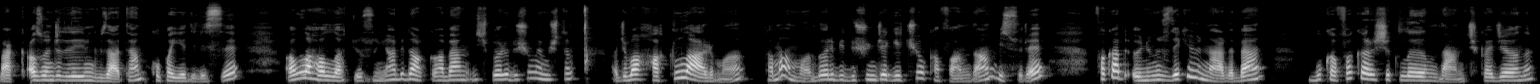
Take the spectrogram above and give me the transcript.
Bak az önce de dediğim gibi zaten kupa yedilisi. Allah Allah diyorsun ya bir dakika ben hiç böyle düşünmemiştim. Acaba haklılar mı? Tamam mı? Böyle bir düşünce geçiyor kafandan bir süre. Fakat önümüzdeki günlerde ben bu kafa karışıklığından çıkacağını,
